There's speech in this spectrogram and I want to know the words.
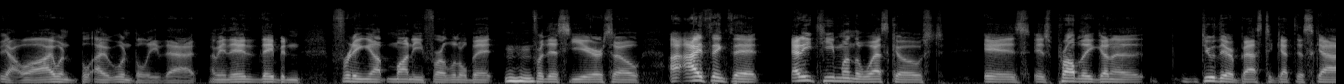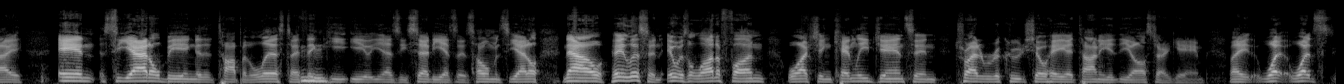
Yeah, well, I wouldn't. I wouldn't believe that. I mean, they they've been freeing up money for a little bit for this year, so I, I think that any team on the West Coast is is probably gonna do their best to get this guy. And Seattle being at the top of the list, I think mhm. he, he, as he said, he has his home in Seattle. Now, hey, listen, it was a lot of fun watching Kenley Jansen try to recruit Shohei Ohtani at the All Star game. Like, what what's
